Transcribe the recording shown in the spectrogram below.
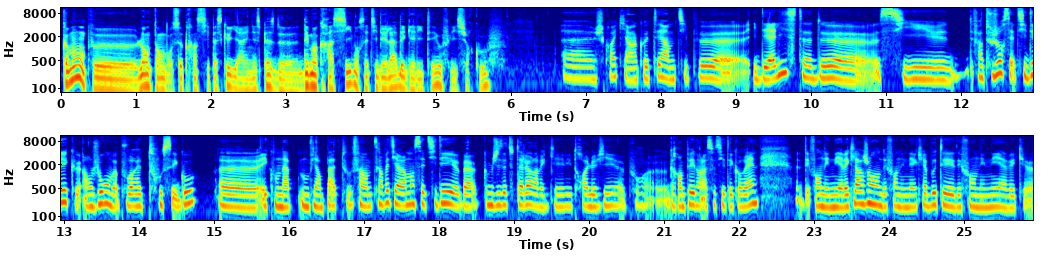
Comment on peut l'entendre ce principe? Est-ce qu'il y a une espèce de démocratie dans cette idée-là d'égalité, Ophélie Surcouf? Euh, je crois qu'il y a un côté un petit peu euh, idéaliste de euh, si, enfin toujours cette idée qu'un jour on va pouvoir être tous égaux euh, et qu'on on vient pas tout. Enfin, en fait, il y a vraiment cette idée, euh, bah, comme je disais tout à l'heure, avec les, les, trois leviers euh, pour grimper dans la société coréenne. Des fois, on est né avec l'argent, des fois, on est né avec la beauté, des fois, on est né avec, euh,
